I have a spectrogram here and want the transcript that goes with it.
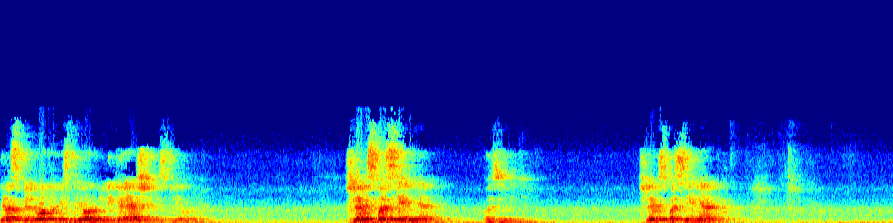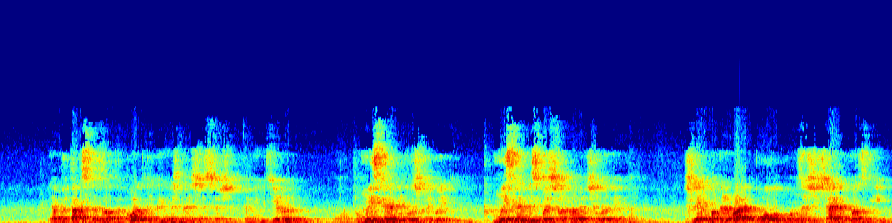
и раскаленными стрелами или горящими стрелами. Шлем спасения возьмите. Шлем спасения, я бы так сказал, это коротко, конечно, я сейчас все комментирую. Вот. Мысли, они должны быть мыслями спасенного человека. Шлем покрывает голову, он защищает мозги.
